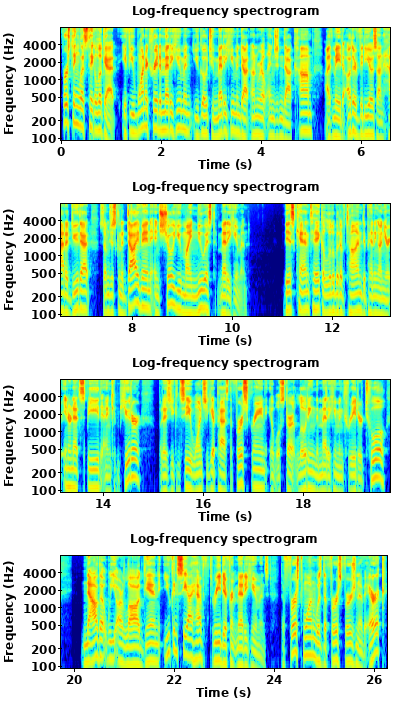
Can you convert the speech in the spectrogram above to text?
First thing, let's take a look at. If you want to create a metahuman, you go to metahuman.unrealengine.com. I've made other videos on how to do that, so I'm just going to dive in and show you my newest metahuman. This can take a little bit of time depending on your internet speed and computer, but as you can see, once you get past the first screen, it will start loading the MetaHuman Creator tool. Now that we are logged in, you can see I have three different metahumans. The first one was the first version of Eric,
